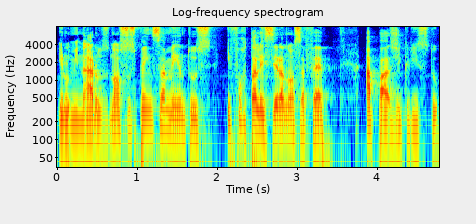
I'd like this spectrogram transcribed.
iluminar os nossos pensamentos e fortalecer a nossa fé. A paz de Cristo.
